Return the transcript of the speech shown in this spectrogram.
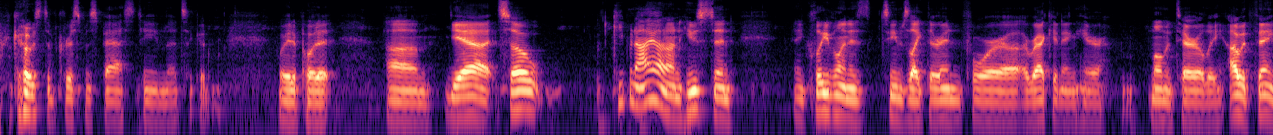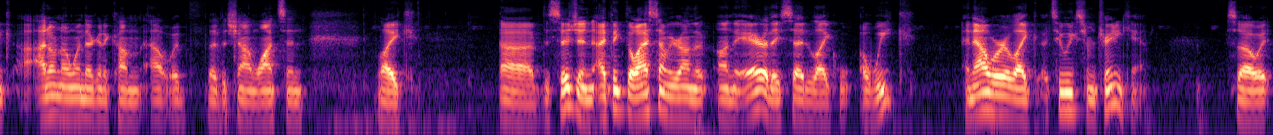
ghost of Christmas past team. That's a good way to put it. Um, yeah. So keep an eye out on Houston and Cleveland. Is seems like they're in for a, a reckoning here momentarily. I would think. I don't know when they're going to come out with the Deshaun Watson like uh, decision. I think the last time we were on the on the air, they said like a week, and now we're like two weeks from training camp. So it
